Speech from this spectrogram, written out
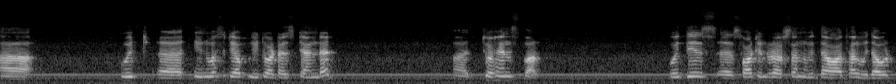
uh, with uh, University of Witwatersrand Standard, uh, Johannesburg. With this uh, short introduction with the author, without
